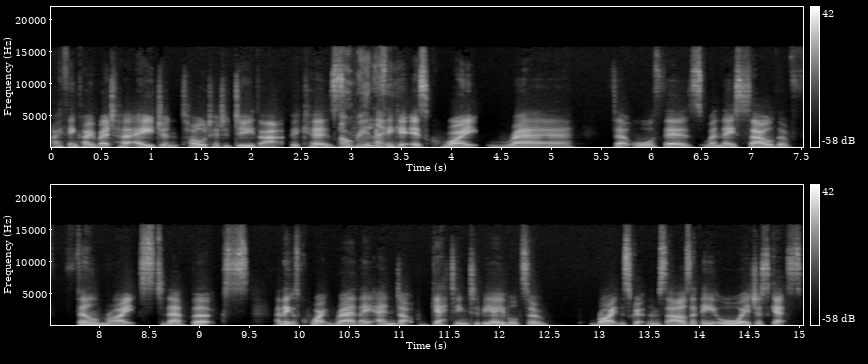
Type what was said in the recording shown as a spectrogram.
I think I read her agent told her to do that because oh really I think it is quite rare that authors when they sell the film rights to their books I think it's quite rare they end up getting to be able to write the script themselves. I think it always just gets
